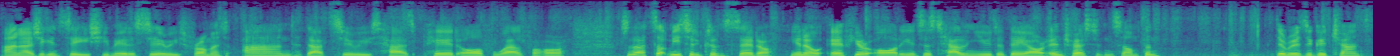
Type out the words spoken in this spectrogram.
And as you can see, she made a series from it, and that series has paid off well for her. So that's something you should consider. You know, if your audience is telling you that they are interested in something, there is a good chance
